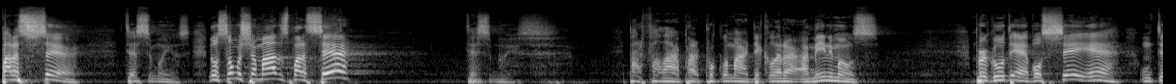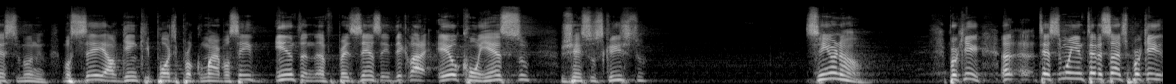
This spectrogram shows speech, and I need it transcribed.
Para ser testemunhas. Nós somos chamados para ser testemunhas. Para falar, para proclamar, declarar. Amém, irmãos? Pergunta é: você é um testemunho? Você é alguém que pode proclamar? Você entra na presença e declara: Eu conheço Jesus Cristo? Sim ou não? Porque, uh, testemunho interessante, porque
